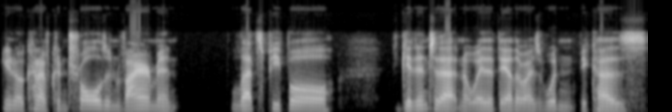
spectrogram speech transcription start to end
you know, kind of controlled environment lets people get into that in a way that they otherwise wouldn't because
